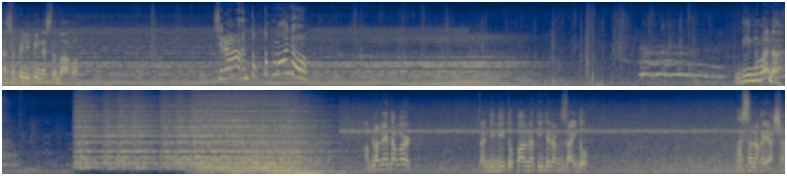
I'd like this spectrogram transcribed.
Nasa Pilipinas na ba ako? Sira, ang tuktok mo, no? Hindi naman ah. Ang planetang Earth. Nandito pa ang natitirang Zydo. Nasaan na kaya siya?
